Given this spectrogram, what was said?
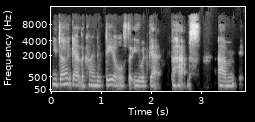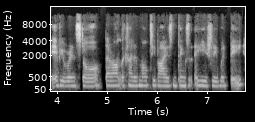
you don't get the kind of deals that you would get perhaps um, if you were in store. There aren't the kind of multi buys and things that there usually would be.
